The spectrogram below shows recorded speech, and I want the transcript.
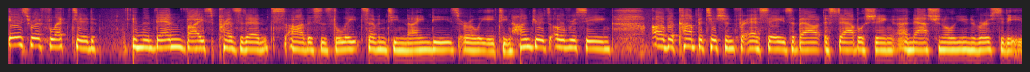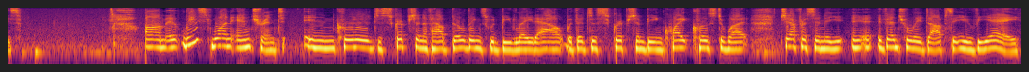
is reflected in the then vice president, uh, this is the late 1790s, early 1800s, overseeing of a competition for essays about establishing a national universities. Um, at least one entrant included a description of how buildings would be laid out, with the description being quite close to what Jefferson eventually adopts at UVA.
